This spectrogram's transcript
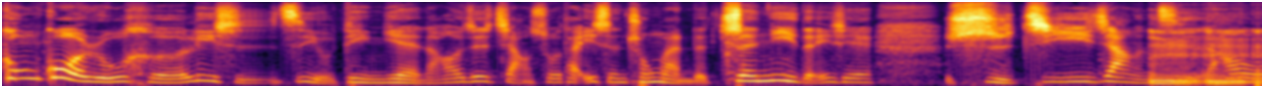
功过如何，历史自有定谳，然后就讲说他一生充满了争议的一些史迹这样子，嗯嗯嗯，然后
